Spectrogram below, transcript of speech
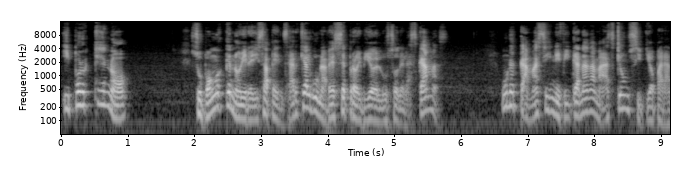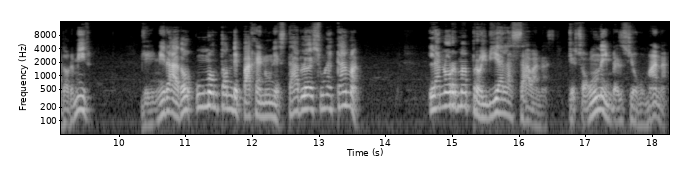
¿Y por qué no? Supongo que no iréis a pensar que alguna vez se prohibió el uso de las camas. Una cama significa nada más que un sitio para dormir. Bien mirado, un montón de paja en un establo es una cama. La norma prohibía las sábanas, que son una invención humana.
